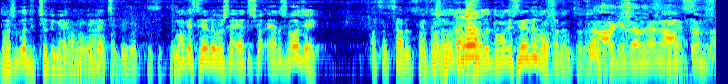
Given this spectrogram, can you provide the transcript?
ধ্বংস করে দিচ্ছ তুমি একদম ঠিক আছে। তোমাকে ছেড়ে দেবো এত সহজে? আচ্ছা চলো চলো তোমাকে ছেড়ে দেবো? চলেন চলেন আগে জানলে আমি আসতাম না।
